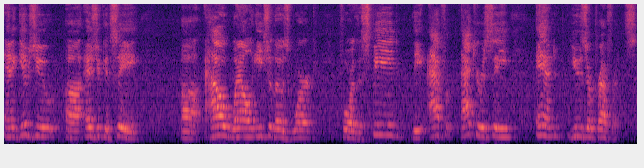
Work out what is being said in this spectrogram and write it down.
and it gives you, uh, as you can see, uh, how well each of those work for the speed, the accuracy, and user preference.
